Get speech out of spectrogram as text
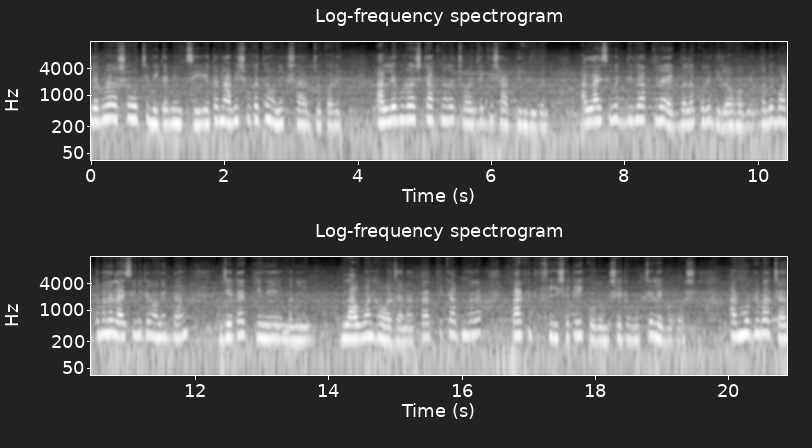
লেবু রস হচ্ছে ভিটামিন সি। এটা নাভি শুকাতে অনেক সাহায্য করে। আর লেবু রসটা আপনারা ছয় থেকে সাত দিন দিবেন। আর লাইসিবিট দিলে আপনারা একবেলা করে দিলেও হবে। তবে বর্তমানে লাইসিবিটের অনেক দাম যেটা কিনে মানে লাভবান হওয়া যায় না, তার থেকে আপনারা প্রাকৃতিক চিকিৎসাটাই করুন, সেটা হচ্ছে লেবু রস। আর মুরগির বাচ্চার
